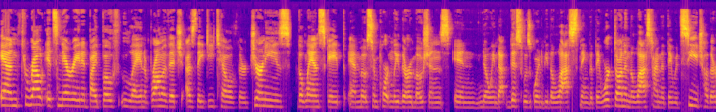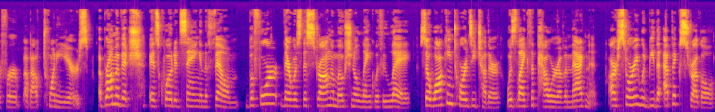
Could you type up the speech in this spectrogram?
And throughout, it's narrated by both Ulay and Abramovich as they detail their journeys, the landscape, and most importantly, their emotions in knowing that this was going to be the last thing that they worked on and the last time that they would see each other for about 20 years. Abramovich is quoted saying in the film, Before there was this strong emotional link with Ulay, so walking towards each other was like the power of a magnet. Our story would be the epic struggle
